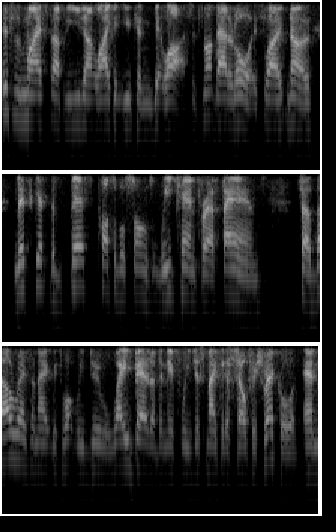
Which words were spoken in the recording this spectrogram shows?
this is my stuff, and you don't like it, you can get lost. It's not that at all. It's like no, let's get the best possible songs we can for our fans. So they'll resonate with what we do way better than if we just make it a selfish record. And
